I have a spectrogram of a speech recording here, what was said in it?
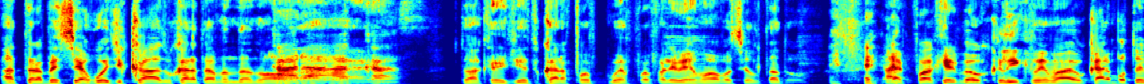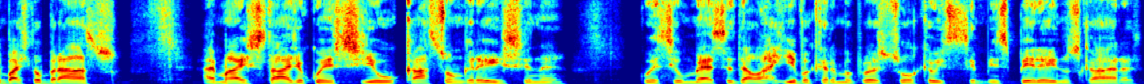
atravessei a rua de casa, o cara tava andando aula. Caracas! Tu acredita? O cara foi, foi, foi falei, meu irmão, você é lutador. Aí foi aquele meu clique, meu irmão. Aí o cara botou embaixo do braço. Aí mais tarde eu conheci o Carson Grace, né? Conheci o mestre Della Riva, que era meu professor, que eu sempre me inspirei nos caras.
